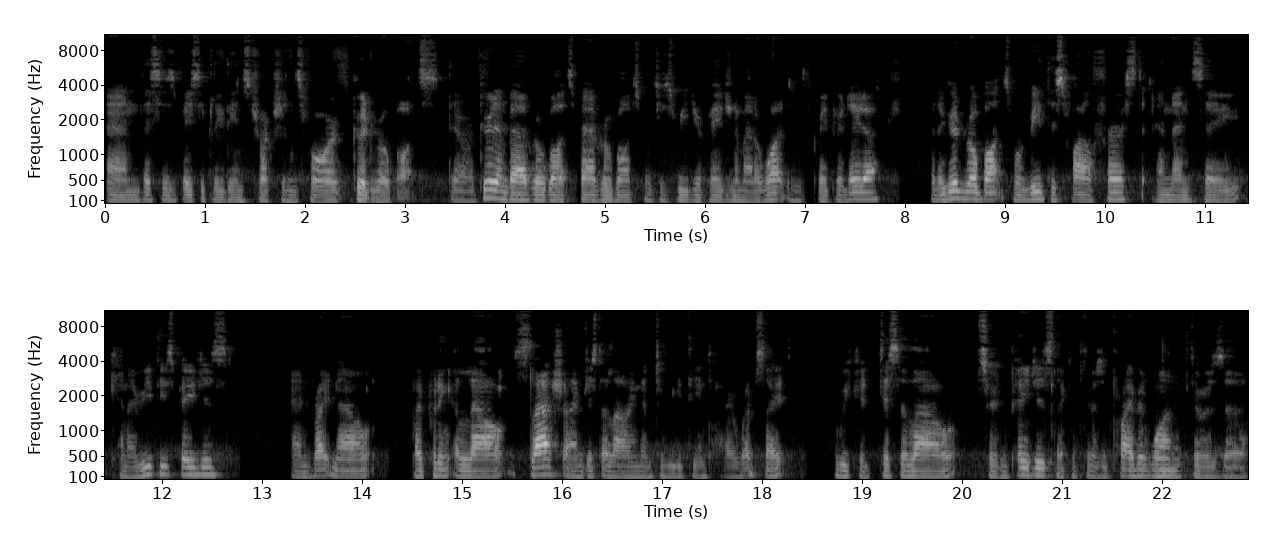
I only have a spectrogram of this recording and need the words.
And this is basically the instructions for good robots. There are good and bad robots. Bad robots will just read your page no matter what and scrape your data. But the good robots will read this file first and then say, can I read these pages? And right now, by putting allow slash, I'm just allowing them to read the entire website. We could disallow certain pages, like if there's a private one, if there was a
